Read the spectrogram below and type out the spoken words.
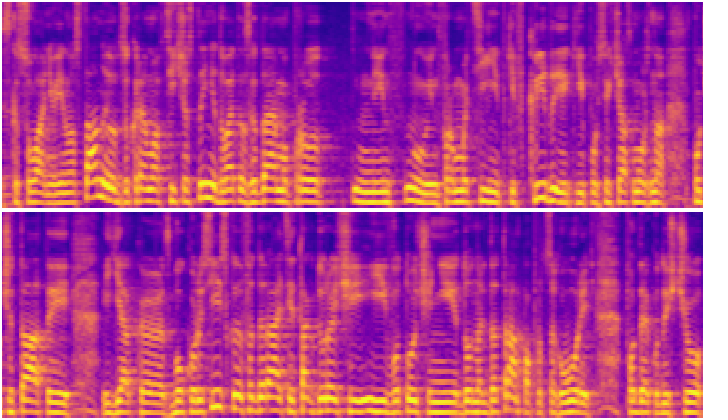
скасуванню воєнного стану. І от, зокрема, в цій частині давайте згадаємо про. Ну, інформаційні такі вкиди, які повсякчас можна почитати як е, з боку Російської Федерації, так до речі, і в оточенні Дональда Трампа про це говорять подекуди, що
